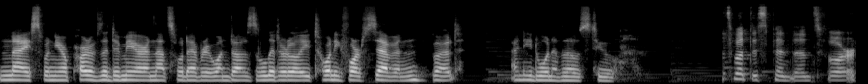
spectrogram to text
nice when you're part of the Dimir, and that's what everyone does, literally twenty four seven. But I need one of those too. That's what this pendant's for.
